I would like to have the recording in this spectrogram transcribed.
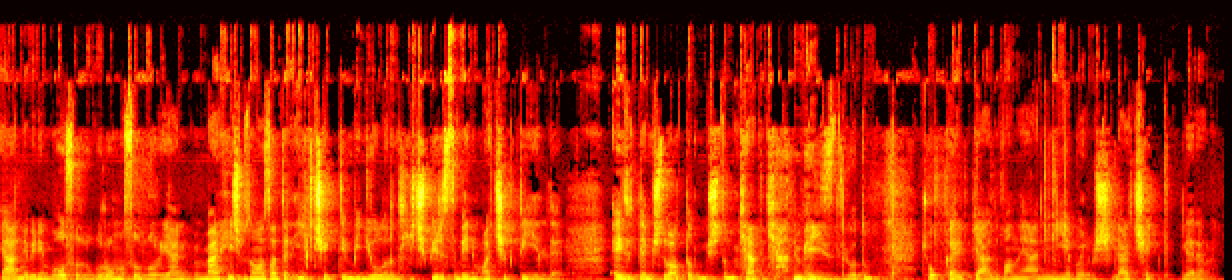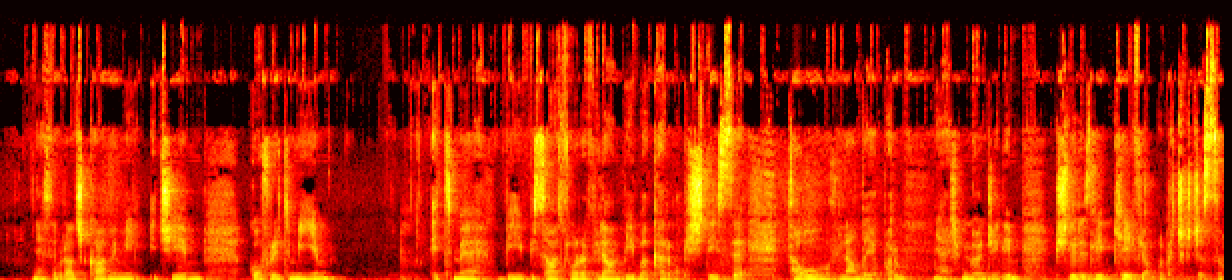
Yani ne bileyim olsa da olur, olmasa da olur. Yani ben hiçbir zaman zaten ilk çektiğim videoların hiçbirisi benim açık değildi. Editlemiştim, atlamıştım, kendi kendime izliyordum. Çok garip geldi bana yani niye böyle bir şeyler çektikleri. Neyse birazcık kahvemi içeyim, gofretimi yiyeyim etme bir, bir saat sonra falan bir bakarım piştiyse tavuğumu falan da yaparım. Yani şimdi önceliğim bir şeyler izleyip keyif yapmak açıkçası.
